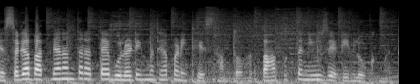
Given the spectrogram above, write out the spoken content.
या सगळ्या बातम्यानंतर आता या बुलेटिनमध्ये आपण इथेच थांबतो आहोत. पहा फक्त न्यूज एटीन लोकमत.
